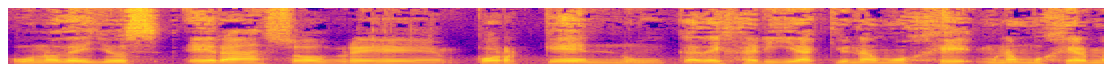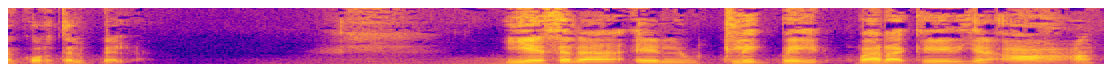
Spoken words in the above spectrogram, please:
uno de ellos era sobre por qué nunca dejaría que una mujer, una mujer me corte el pelo. Y ese era el clickbait para que dijeran, ah,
